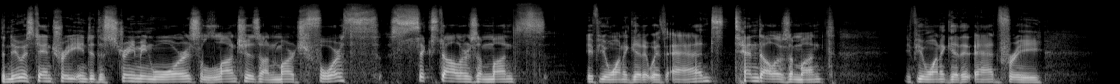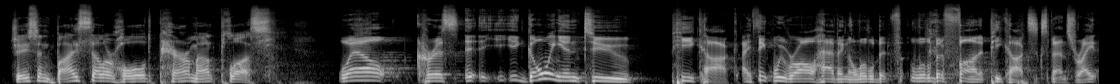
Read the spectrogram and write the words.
The newest entry into the streaming wars launches on March 4th. $6 a month if you want to get it with ads, $10 a month if you want to get it ad free. Jason, buy, sell, or hold Paramount Plus. Well, Chris, going into Peacock, I think we were all having a little bit, a little bit of fun at Peacock's expense, right?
